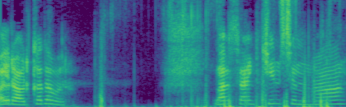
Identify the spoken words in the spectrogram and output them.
Hayır arkada var. Lan sen kimsin lan?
